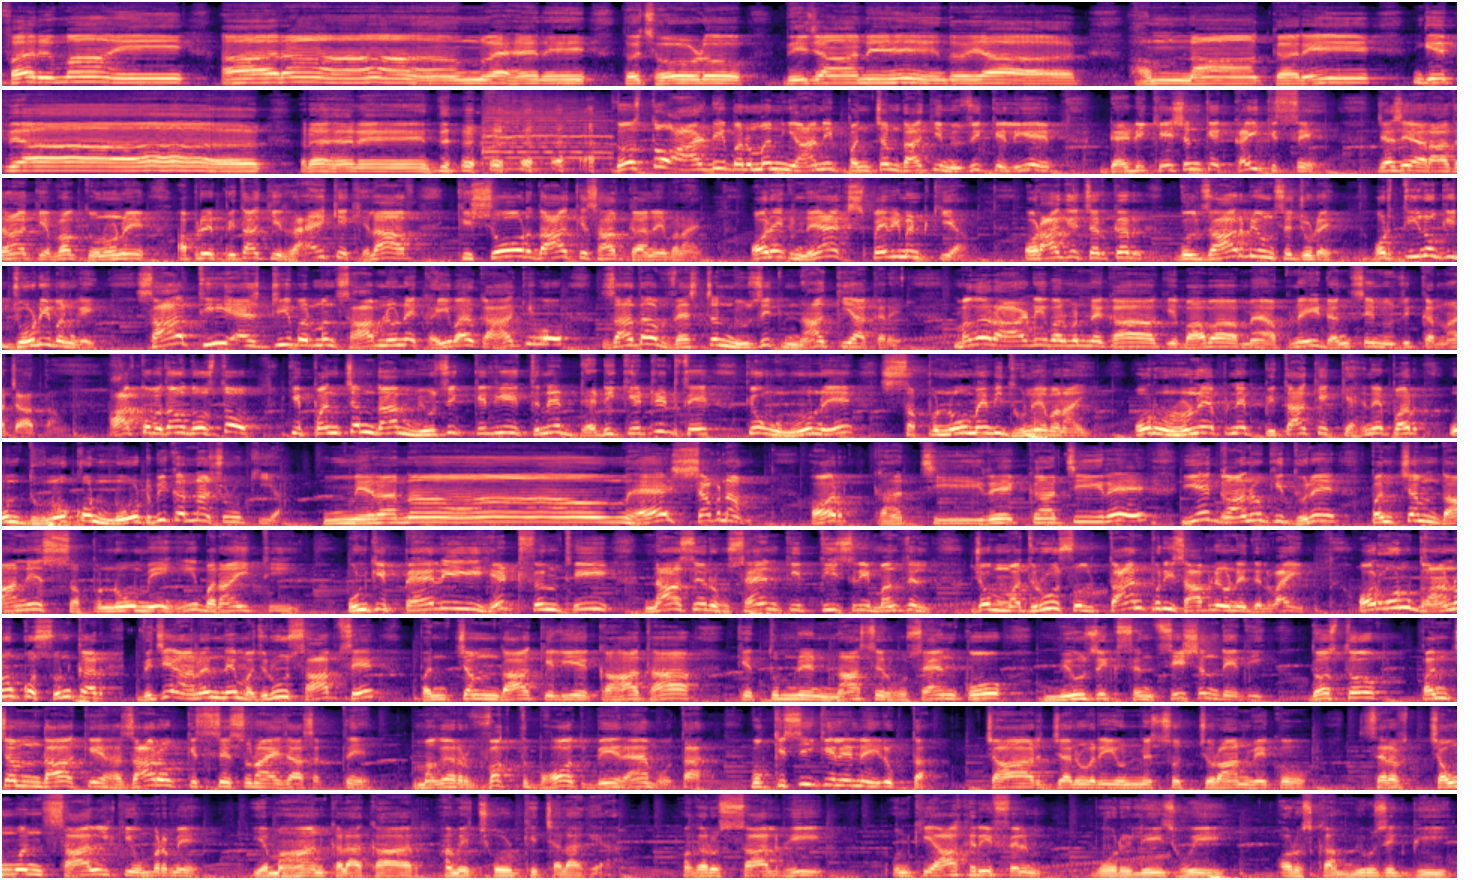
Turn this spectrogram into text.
फरमाए, आराम रहने तो छोड़ो, भी जाने दो यार। हम ना करेंगे प्यार रहने दो। दोस्तों, आर डी बर्मन यानी पंचम दा की म्यूज़िक के लिए डेडिकेशन के कई किस्से हैं। जैसे आराधना के वक्त उन्होंने अपने पिता की राय के खिलाफ किशोर दा के साथ गाने बनाए और एक नया एक्सपेरिमेंट किया। और आगे चलकर गुलजार भी उनसे जुड़े और तीनों की जोड़ी बन गई। साथ ही एस डी बर्मन साहब ने उन्हें कई बार कहा कि वो ज़्यादा वेस्टर्न म्यूज़िक ना किया करें। मगर आर डी बर्मन ने कहा कि, बाबा, मैं अपने ही ढंग से म्यूज़िक करना चाहता हूँ। आपको बताऊँ दोस्तों कि पंचम दा म्यूज़िक के लिए इतने डेडिकेटेड थे कि उन्होंने सपनों में भी धुनें बनाई और उन्होंने अपने पिता के कहने पर उन धुनों को नोट भी करना शुरू किया। मेरा नाम है शबनम। और कांची रे कांची रे ये गानों की धुनें पंचम दा ने सपनों में ही बनाई थी। उनकी पहली हिट फ़िल्म थी नासिर हुसैन की तीसरी मंजिल, जो मजरू सुल्तानपुरी साहब ने उन्हें दिलवाई। और उन गानों को सुनकर विजय आनंद ने मजरू साहब से पंचम दा के लिए कहा था कि तुमने नासिर हुसैन को म्यूज़िक सेंसेशन दे दी। दोस्तों, पंचम दा के हज़ारों किस्से सुनाए जा सकते हैं। मगर वक्त बहुत बेरहम होता। है वो किसी के लिए नहीं रुकता। चार जनवरी उन्नीस सौ चौरानवे को सिर्फ़ चौवन साल की उम्र में यह महान कलाकार हमें छोड़ के चला गया। मगर उस साल भी उनकी आखिरी फ़िल्म वो रिलीज़ हुई और उसका म्यूज़िक भी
